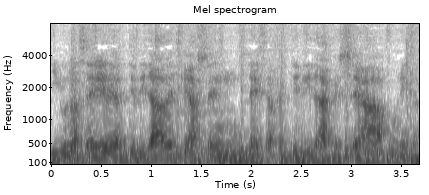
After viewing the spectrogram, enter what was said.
y una serie de actividades que hacen de esta festividad que sea única.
